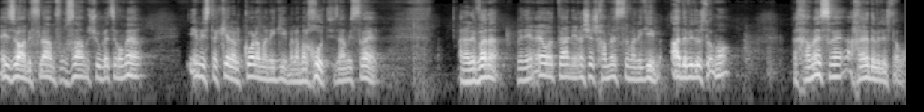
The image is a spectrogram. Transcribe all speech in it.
יש זוהר נפלא, מפורסם, שהוא בעצם אומר, אם נסתכל על כל המנהיגים, על המלכות, שזה עם ישראל, על הלבנה, ונראה אותה, נראה שיש 15 מנהיגים עד דוד ושלמה, ו-15 אחרי דוד ושלמה.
